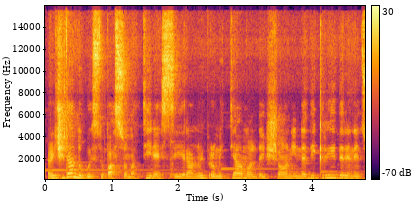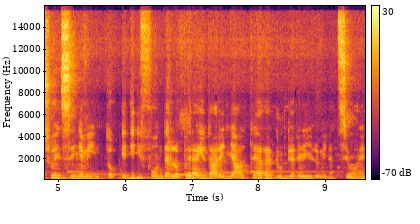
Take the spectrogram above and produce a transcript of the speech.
Recitando questo passo mattina e sera, noi promettiamo al Daishonin di credere nel suo insegnamento e di diffonderlo per aiutare gli altri a raggiungere l'illuminazione.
